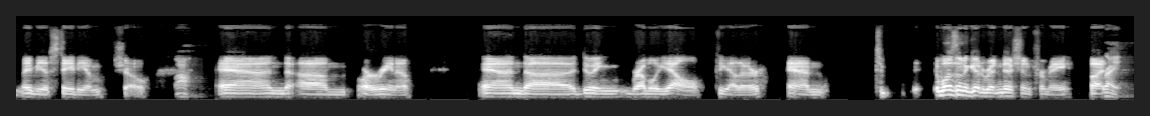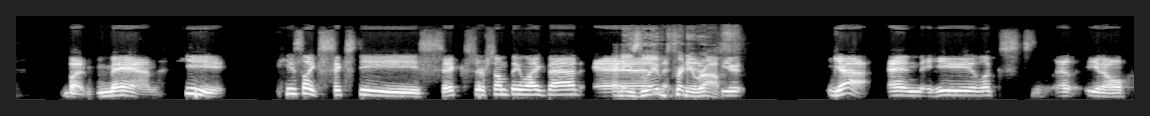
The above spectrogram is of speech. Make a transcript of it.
maybe a stadium show. Wow. And um, or arena, and uh, doing Rebel Yell together, and to, it wasn't a good rendition for me, but right. but man, he he's like 66 or something like that and, and he's lived pretty rough you, yeah and he looks, uh, you know,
